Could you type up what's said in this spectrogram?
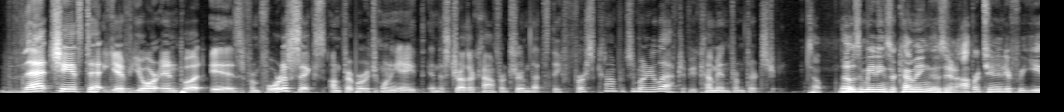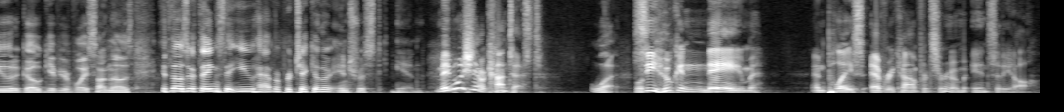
that chance to give your input is from 4 to 6 on February 28th in the Strother Conference Room. That's the first conference room on your left if you come in from 3rd Street. So those meetings are coming. There's an opportunity for you to go give your voice on those if those are things that you have a particular interest in. Maybe we should have a contest. What? See who can name and place every conference room in City Hall.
